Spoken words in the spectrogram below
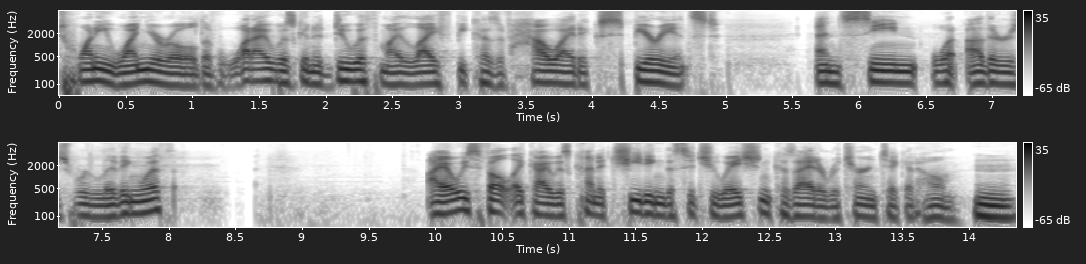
21 year old of what I was going to do with my life because of how I'd experienced and seen what others were living with. I always felt like I was kind of cheating the situation because I had a return ticket home. Mm.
